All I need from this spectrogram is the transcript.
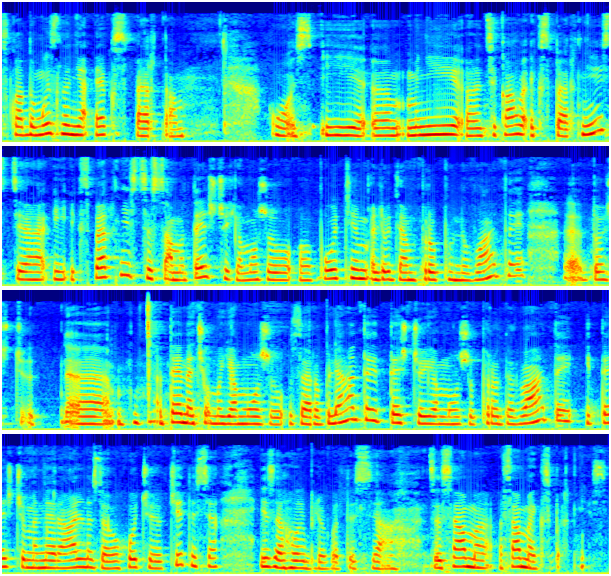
складу мислення експерта. Ось і е, мені е, цікава експертність, е, і експертність це саме те, що я можу потім людям пропонувати, то, що, те, на чому я можу заробляти, те, що я можу продавати, і те, що мене реально заохочує вчитися і заглиблюватися. Це саме, саме експертність.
